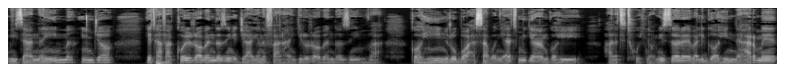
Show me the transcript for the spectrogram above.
می‌زنیم اینجا یه تفکری را بندازیم یه جریان فرهنگی رو را بندازیم و گاهی این رو با عصبانیت میگم گاهی حالت توهینآمیز داره ولی گاهی نرمه.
